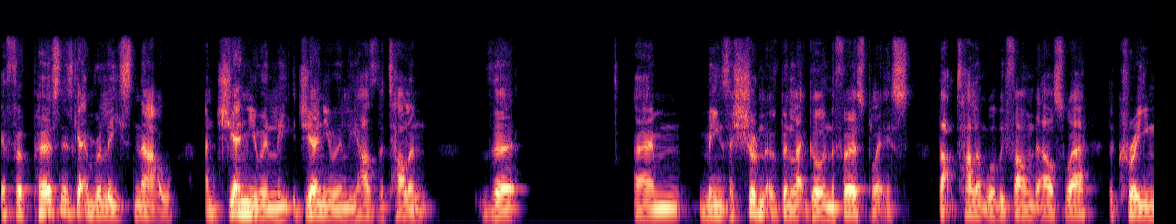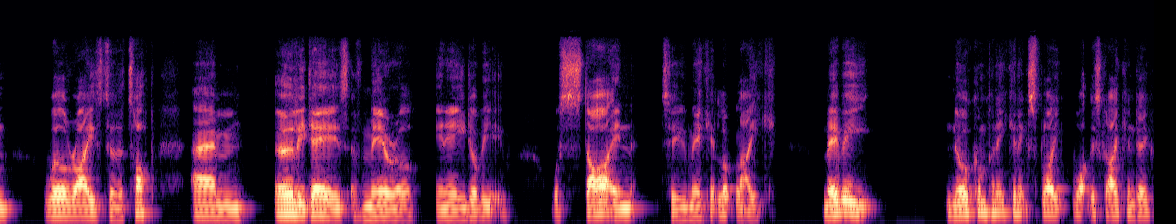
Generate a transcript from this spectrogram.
if a person is getting released now and genuinely, genuinely has the talent that um, means they shouldn't have been let go in the first place, that talent will be found elsewhere. The cream will rise to the top. Um, early days of Miro in AEW was starting to make it look like maybe no company can exploit what this guy can do.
